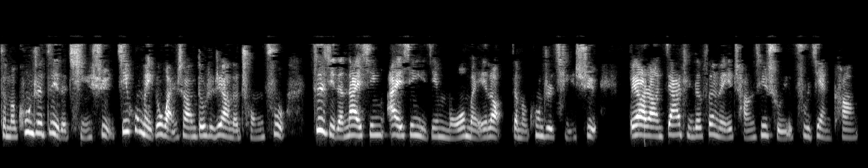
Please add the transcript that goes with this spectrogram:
怎么控制自己的情绪？几乎每个晚上都是这样的重复，自己的耐心、爱心已经磨没了，怎么控制情绪？不要让家庭的氛围长期处于负健康。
